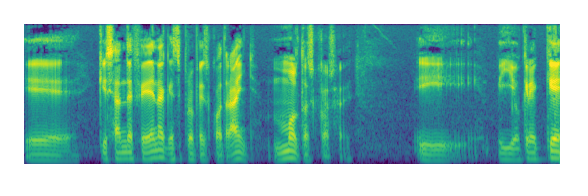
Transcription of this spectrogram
eh, que s'han de fer en aquests propers quatre anys. Moltes coses. I, i jo crec que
